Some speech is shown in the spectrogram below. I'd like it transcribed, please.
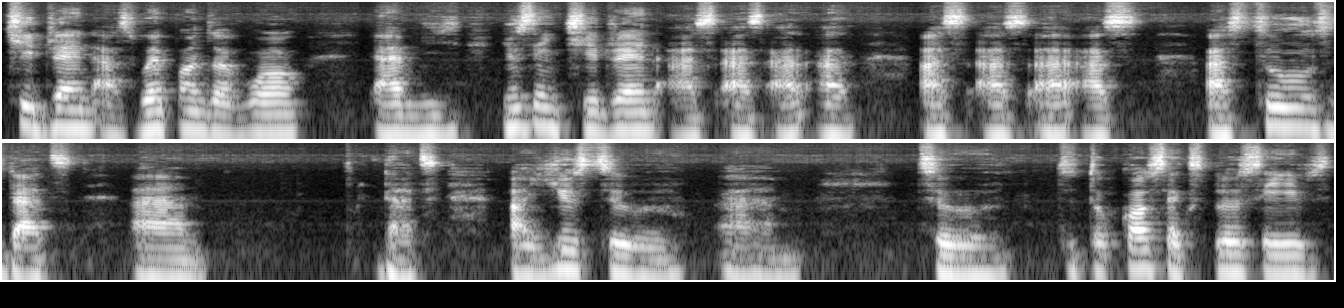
children as weapons of war, um, using children as as as as as as, as, as tools that um, that are used to um, to, to, to cause explosives.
